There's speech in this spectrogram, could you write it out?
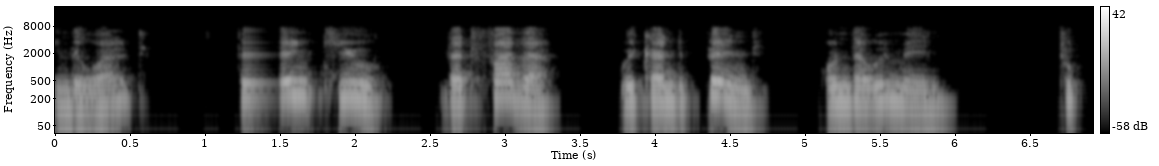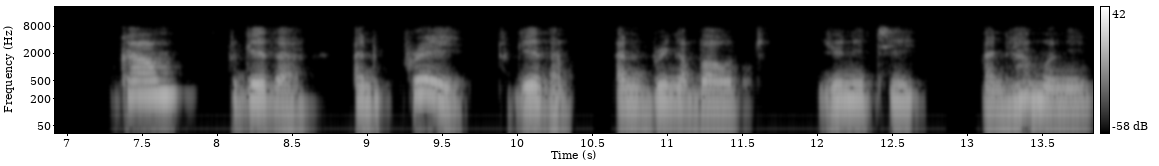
in the world. Thank you that, Father, we can depend on the women to come together and pray together and bring about unity and harmony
